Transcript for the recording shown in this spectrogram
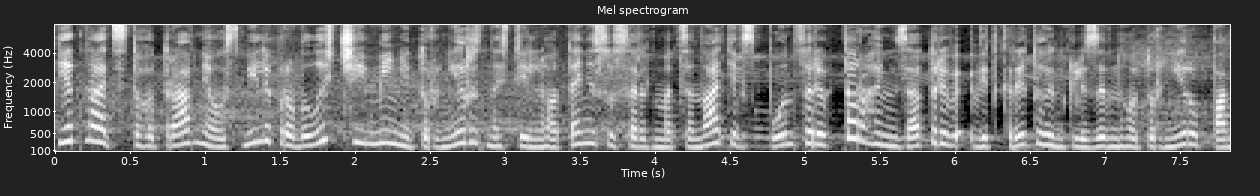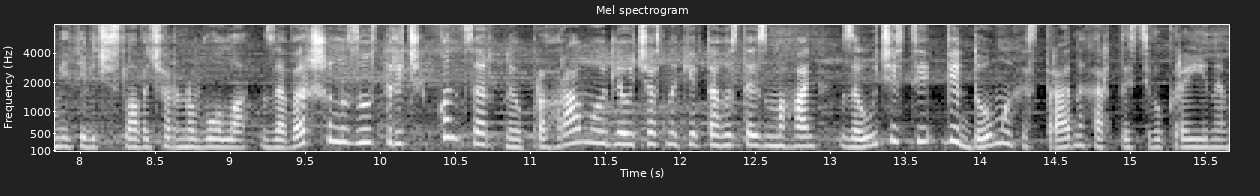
15 травня у Смілі провели ще й міні-турнір з настільного тенісу серед меценатів, спонсорів та організаторів відкритого інклюзивного турніру пам'яті В'ячеслава Чорновола. Завершили зустріч концертною програмою для учасників та гостей змагань за участі відомих естрадних артистів України.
